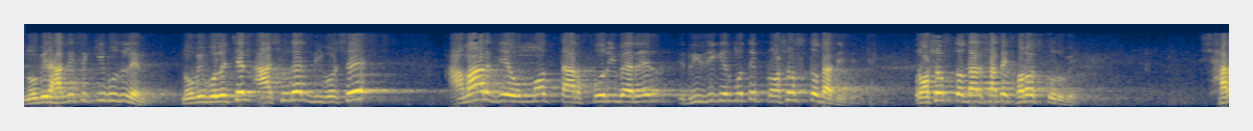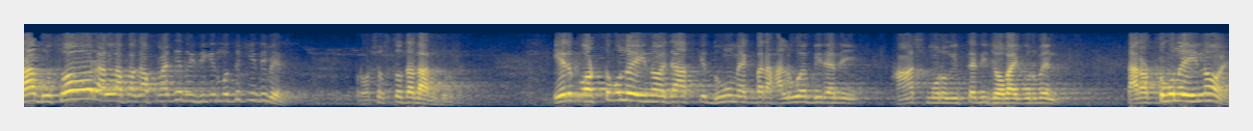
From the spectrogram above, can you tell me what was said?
নবীর হাদিসে কি বুঝলেন? নবী বলেছেন, আশুরার দিবসে আমার যে উম্মত, তার পরিবারের রিজিকের মধ্যে প্রশস্ততা দিবে। প্রশস্ততার সাথে খরচ করবে। সারা বছর আল্লাপাক আপনাকে রিজিকের মধ্যে কি দিবেন? প্রশস্ততা দান করবেন। এর অর্থ কোনো এই নয় যে আজকে ধুম, একবার হালুয়া, বিরিয়ানি, হাঁস, মোরগ ইত্যাদি জবাই করবেন। তার অর্থ কোনো এই নয়।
